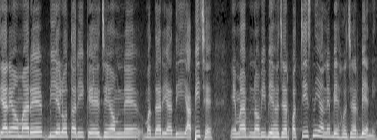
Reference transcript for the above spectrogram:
ત્યારે અમારે બીએલઓ તરીકે જે અમને મતદાર યાદી આપી છે, એમાં નવી બે હજાર પચીસની અને બે હજાર બેની.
